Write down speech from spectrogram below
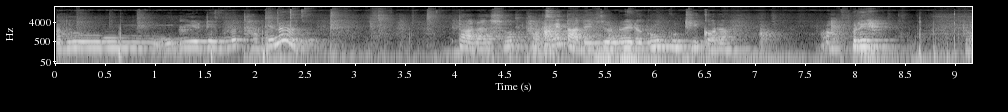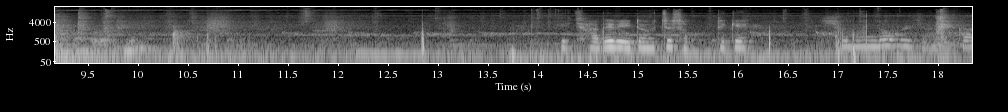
সাধু ইয়েটা এগুলো থাকে না? তারা সব থাকে, তাদের জন্য এরকম কুঠি করা। বাপরে এই ছাদের এইটা হচ্ছে সব থেকে সুন্দর জায়গা।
